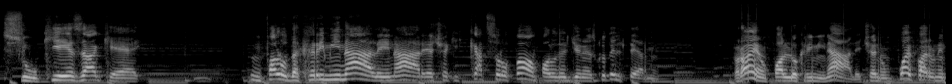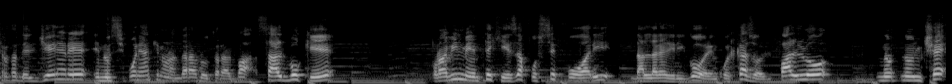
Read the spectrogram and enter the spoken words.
su Chiesa che è un fallo da criminale in area, cioè chi cazzo lo fa un fallo del genere, scusate il termine. Però è un fallo criminale, cioè non puoi fare un'entrata del genere e non si può neanche non andare a lottare al VAR, salvo che probabilmente Chiesa fosse fuori dall'area di rigore. In quel caso il fallo no- non c'è,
